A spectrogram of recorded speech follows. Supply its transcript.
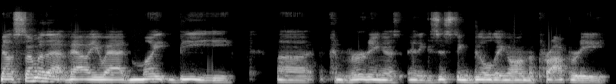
Now, some of that value add might be uh, converting a, an existing building on the property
